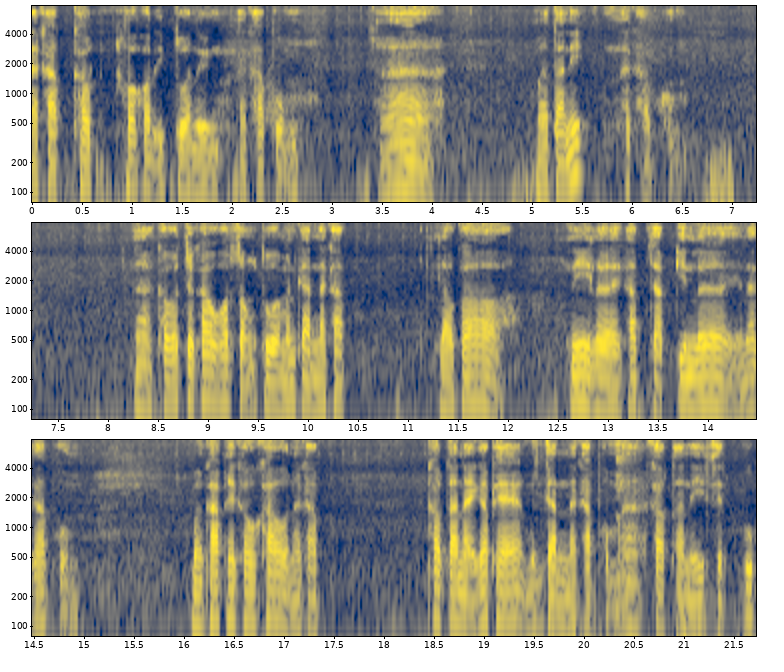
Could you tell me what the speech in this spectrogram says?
นะครับเข้าข้าฮอตอีกตัวหนึ่งนะครับ ผมอ่า มาตานี้นะครับผมอ่าเขาก็จะเข้าฮอตสองตัวเหมือนกันนะครับ เราก็นี่เลยครับจับกินเลยนะครับผมบังคับให้เขาเข้านะครับ เข้าตาไหนก็แพ้เหมือนกันนะครับ ผมอ่าเข้าตานี้เสร็จปุ๊บ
